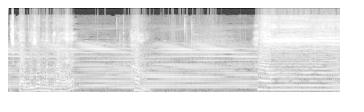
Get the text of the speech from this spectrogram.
इसका विजय मंत्र है हम। हम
